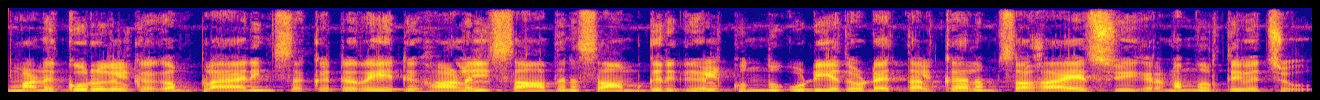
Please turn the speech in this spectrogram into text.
മണിക്കൂറുകൾക്കകം പ്ലാനിംഗ് സെക്രട്ടേറിയറ്റ് ഹാളിൽ സാധന സാമഗ്രികൾ കുന്നുകൂടിയതോടെ തൽക്കാലം സഹായ സ്വീകരണം നിർത്തിവെച്ചു.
